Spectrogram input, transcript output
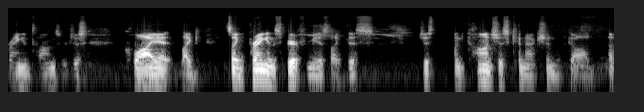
praying in tongues or just quiet. Like it's like praying in the spirit for me is like this just unconscious connection with God. Uh,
